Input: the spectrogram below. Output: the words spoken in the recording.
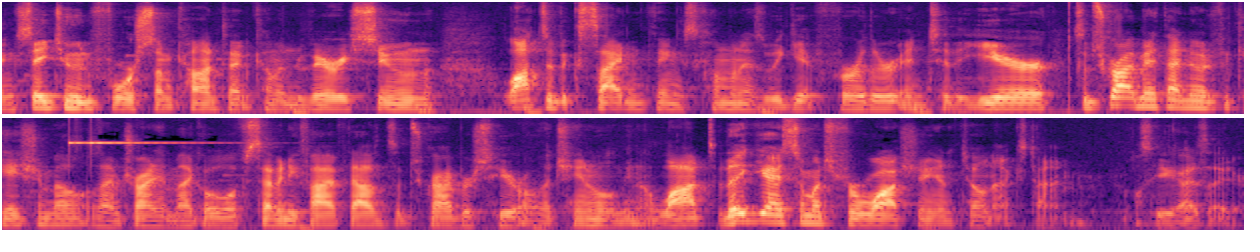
watching. Stay tuned for some content coming very soon. Lots of exciting things coming as we get further into the year. Subscribe and hit that notification bell as I'm trying to hit my goal of 75,000 subscribers here on the channel. It'll mean a lot. So thank you guys so much for watching. Until next time, I'll see you guys later.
